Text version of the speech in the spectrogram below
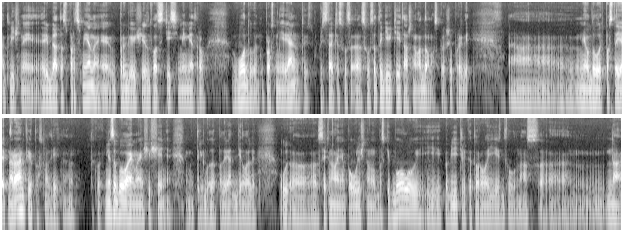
Отличные ребята-спортсмены, прыгающие с 27 метров в воду. Это просто нереально. То есть представьте, с высоты девятиэтажного дома с крыши прыгать. А, мне удалось постоять на рампе, посмотреть такое незабываемое ощущение. Мы три года подряд делали э, соревнования по уличному баскетболу, и победитель которого ездил у нас э, на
